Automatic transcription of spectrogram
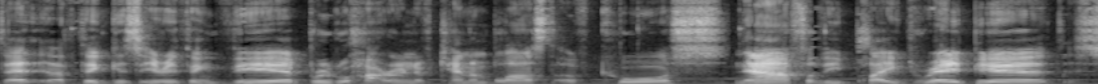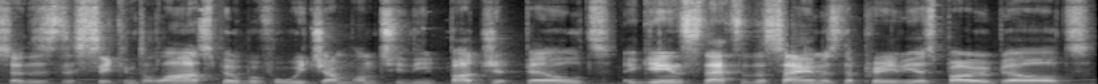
that, I think, is everything there. Brutal Heart Rune of Cannon Blast, of course. Now for the Plagued Rapier. So this is the second to last build before we jump onto the budget builds. Again, stats are the same as the previous bow builds.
